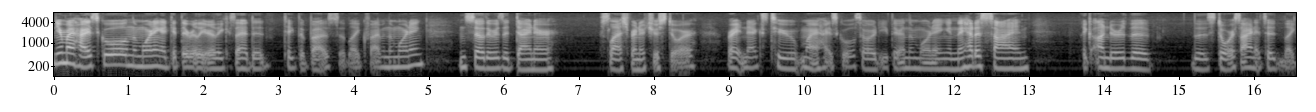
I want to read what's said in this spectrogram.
near my high school in the morning, I'd get there really early because I had to take the bus at like five in the morning, and so there was a diner slash furniture store right next to my high school, so I would eat there in the morning, and they had a sign like under the the store sign. It said like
